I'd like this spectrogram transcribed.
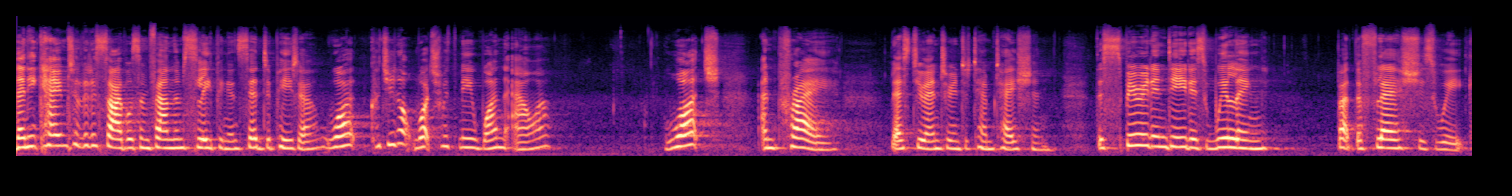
then he came to the disciples and found them sleeping and said to Peter, What? Could you not watch with me one hour? Watch and pray, lest you enter into temptation. The spirit indeed is willing, but the flesh is weak.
